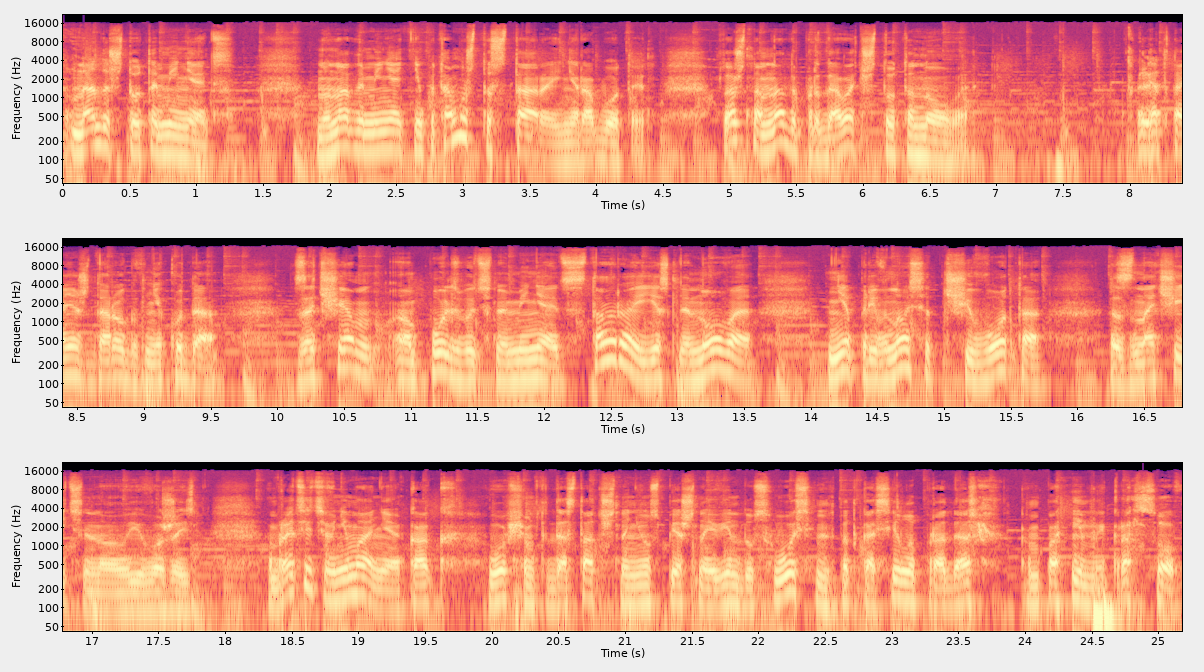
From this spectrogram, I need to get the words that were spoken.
надо что-то менять. Но надо менять не потому, что старое не работает, а потому что нам надо продавать что-то новое. Это, конечно, дорога в никуда. Зачем э, пользователю менять старое, если новое не привносит чего-то значительного в его жизнь? Обратите внимание, как, в общем-то, достаточно неуспешная Windows 8 подкосила продажи компании Microsoft.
